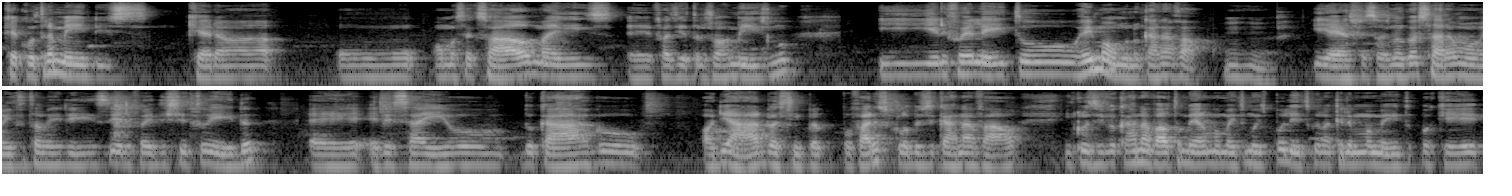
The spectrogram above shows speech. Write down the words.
que é contra Mendes, que era um homossexual, mas é, fazia transformismo. E ele foi eleito rei momo no carnaval. Uhum. E aí as pessoas não gostaram muito também disso, e ele foi destituído. É, ele saiu do cargo odiado, assim, por, por vários clubes de carnaval. Inclusive o carnaval também era um momento muito político naquele momento, porque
